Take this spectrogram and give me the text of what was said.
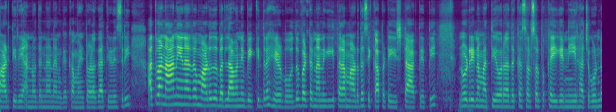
ಮಾಡ್ತೀರಿ ಅನ್ನೋದನ್ನು ನನಗೆ ಕಮೆಂಟ್ ಒಳಗೆ ತಿಳಿಸ್ರಿ. ಅಥವಾ ನಾನು ಏನಾದರೂ ಮಾಡೋದು ಬದಲಾವಣೆ ಬೇಕಿದ್ರೆ ಹೇಳ್ಬೋದು ಬಟ್ ನನಗೆ ಈ ಥರ ಮಾಡೋದು ಸಿಕ್ಕಾಪಟ್ಟೆ ಇಷ್ಟ ಆಗ್ತೈತಿ. ನೋಡ್ರಿ ನಮ್ಮ ಅತ್ತಿಯವರು ಅದಕ್ಕೆ ಸ್ವಲ್ಪ ಸ್ವಲ್ಪ ಕೈಗೆ ನೀರು ಹಚ್ಕೊಂಡು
